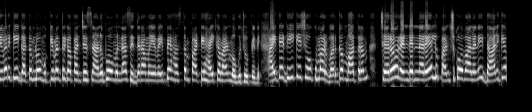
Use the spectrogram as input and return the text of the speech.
చివరికి గతంలో ముఖ్యమంత్రిగా పనిచేసిన అనుభవం ఉన్న సిద్ధరామయ్య వైపే హస్తం పార్టీ హైకమాండ్ మొగ్గు చూపింది. అయితే డీకే శివకుమార్ వర్గం మాత్రం చెరో రెండున్నరేళ్ళు పంచుకోవాలని దానికే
